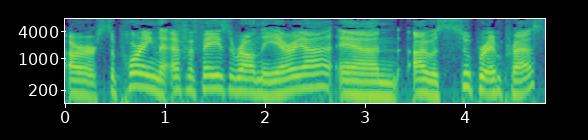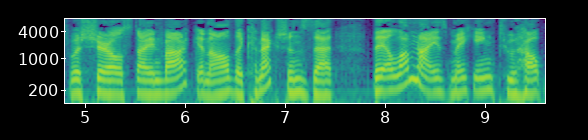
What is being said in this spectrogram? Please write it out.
are supporting the FFAs around the area, and I was super impressed with Cheryl Steinbach and all the connections that the alumni is making to help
